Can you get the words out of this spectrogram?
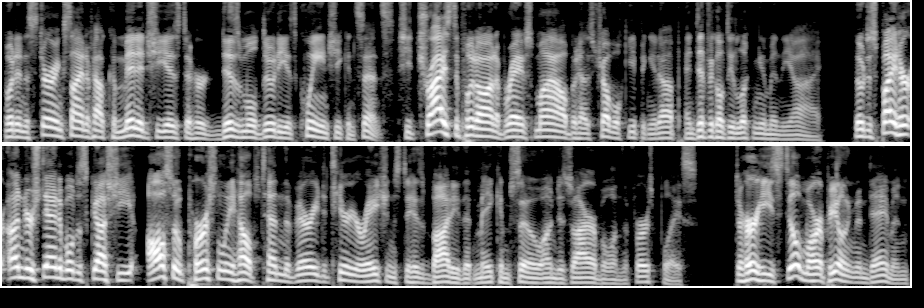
but in a stirring sign of how committed she is to her dismal duty as queen, she consents. She tries to put on a brave smile, but has trouble keeping it up and difficulty looking him in the eye. Though despite her understandable disgust, she also personally helps tend the very deteriorations to his body that make him so undesirable in the first place. To her, he's still more appealing than Daemon.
